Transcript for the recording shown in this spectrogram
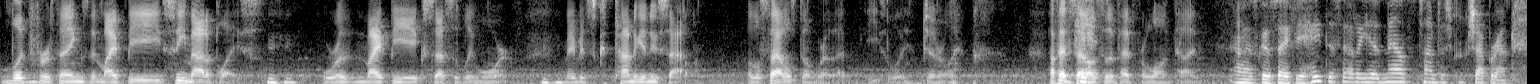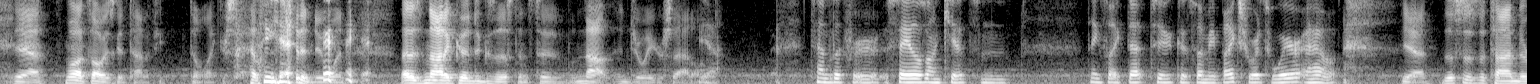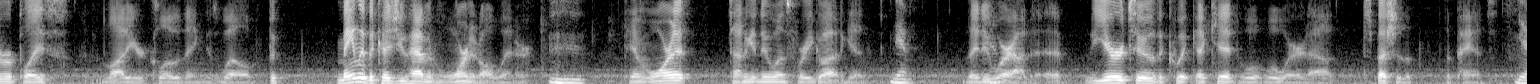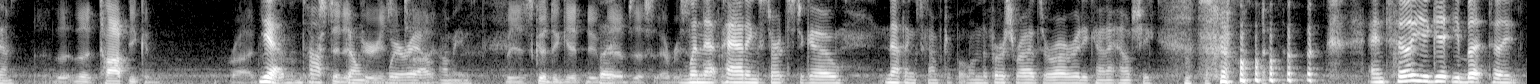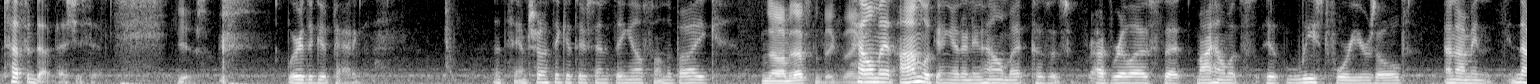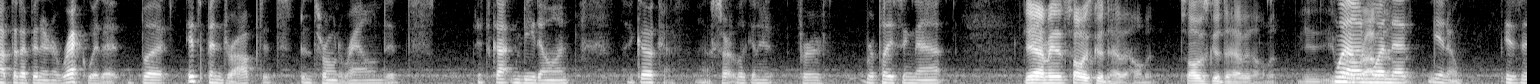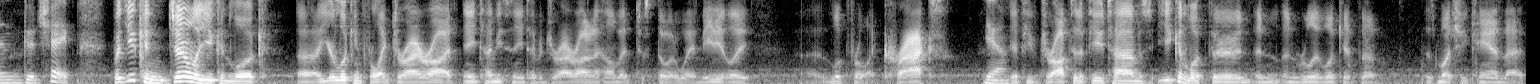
look for things that might be seem out of place, mm-hmm. or might be excessively worn. Mm-hmm. Maybe it's time to get a new saddle. Although saddles don't wear that easily generally. I've had saddles that I've had for a long time. I was going to say, if you hate the saddle yet, now's the time to shop around. Yeah. Well, it's always a good time if you don't like your saddle. Yeah. Get a new one. That is not a good existence to not enjoy your saddle. Yeah. Time to look for sales on kits and things like that, too, because, I mean, bike shorts wear out. Yeah. This is the time to replace a lot of your clothing as well. But mainly because you haven't worn it all winter. hmm If you haven't worn it, time to get new ones before you go out again. Yeah. They do wear out. A year or two, the quick a kit will, will wear it out, especially the, the pants. Yeah. The, the top you can ride. Yeah, the tops Extended don't wear out. I mean, But it's good to get new bibs every when that often. padding starts to go, nothing's comfortable, and the first rides are already kind of ouchy. So until you get your butt t- toughened up, as you said, Yes. wear the good padding. Let's see. I'm trying to think if there's anything else on the bike. No, I mean that's the big thing. Helmet. I'm looking at a new helmet because it's. I've realized that my helmet's at least four years old, and I mean, not that I've been in a wreck with it, but it's been dropped. It's been thrown around. It's it's gotten beat on. Like okay, I'll start looking at for replacing that. Yeah, I mean it's always good to have a helmet. It's always good to have a helmet. You, you well, and one that you know is in good shape. But you can generally you can look. Uh, you're looking for like dry rot. Anytime you see any type of dry rot on a helmet, just throw it away immediately. Uh, look for like cracks. Yeah. If you've dropped it a few times, you can look through and, and, and really look at the as much you can that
